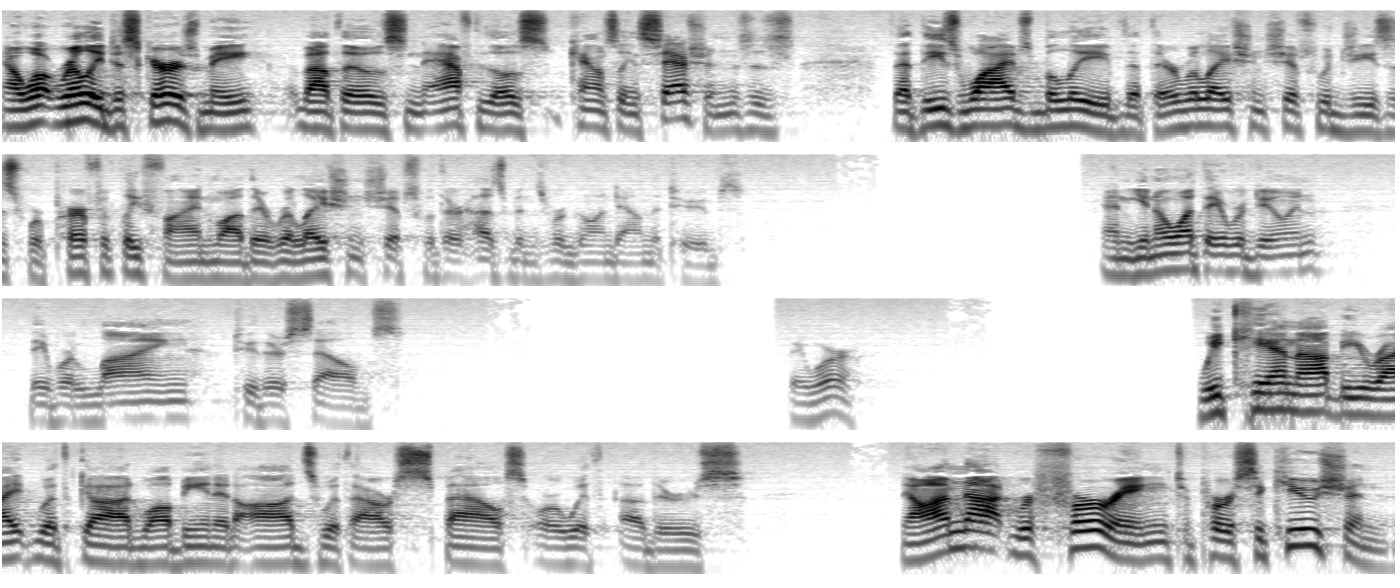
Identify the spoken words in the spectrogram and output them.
Now, what really discouraged me about those and after those counseling sessions is that these wives believed that their relationships with Jesus were perfectly fine while their relationships with their husbands were going down the tubes. And you know what they were doing? They were lying to themselves. They were. We cannot be right with God while being at odds with our spouse or with others. Now, I'm not referring to persecution.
